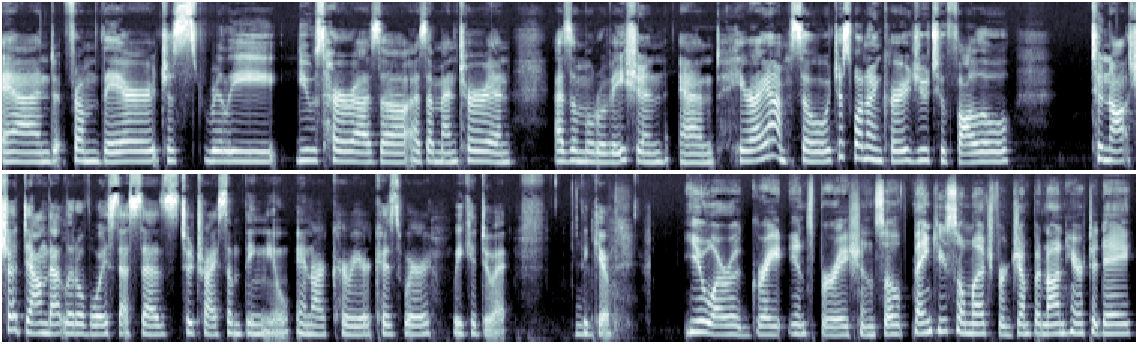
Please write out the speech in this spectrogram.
and from there just really use her as a as a mentor and as a motivation and here i am so just want to encourage you to follow to not shut down that little voice that says to try something new in our career because we're we could do it. Thank you. You are a great inspiration. So thank you so much for jumping on here today.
